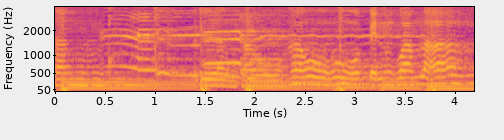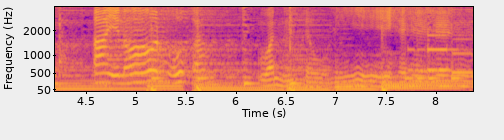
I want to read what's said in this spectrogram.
สั่ง เรื่องเก่าเฮาเป็นความหลังไอ้ายนอนอุกอังวันเจ้านี้แห้ง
